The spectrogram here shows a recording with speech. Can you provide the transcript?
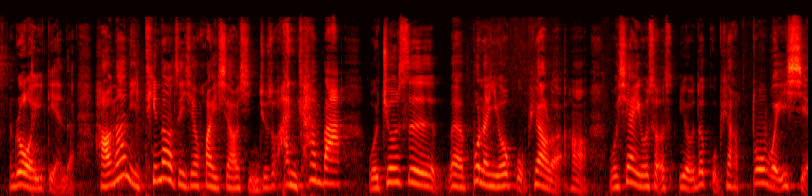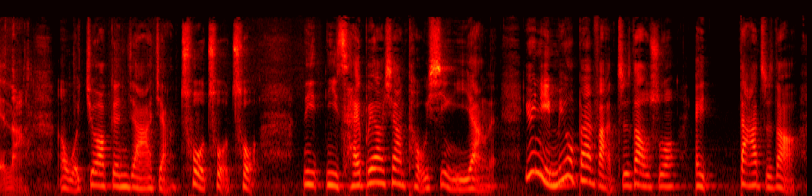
弱一点的，好，那你听到这些坏消息，你就说啊，你看吧，我就是呃不能有股票了哈，我现在有手有的股票多危险呐啊，我就要跟大家讲错错错，你你才不要像投信一样嘞，因为你没有办法知道说，哎，大家知道。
